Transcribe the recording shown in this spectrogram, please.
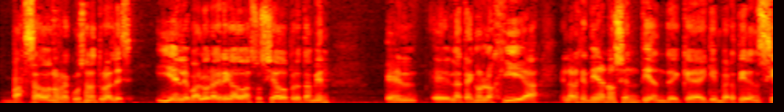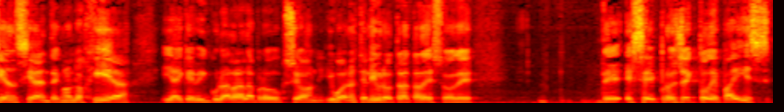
basada en los recursos naturales y en el valor agregado asociado, pero también en eh, la tecnología. En la Argentina no se entiende que hay que invertir en ciencia, en tecnología y hay que vincularla a la producción. Y bueno, este libro trata de eso, de de ese proyecto de país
